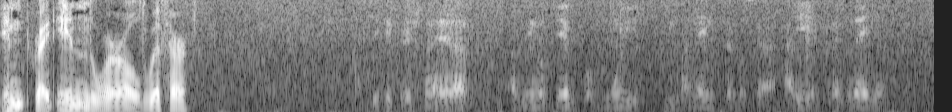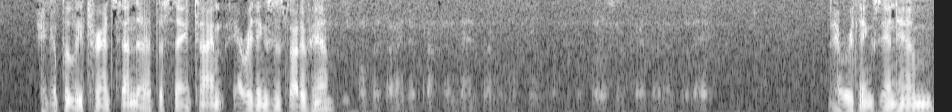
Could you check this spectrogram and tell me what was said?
in right in the world with her. Así que Krishna era al mismo tiempo muy inmanente, o sea, ahí enfrente de ella, and completely transcendent at the same time. Everything's inside of him. y completamente trascendente al mismo tiempo, porque todo se encuentra dentro de él. Everything's in him.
